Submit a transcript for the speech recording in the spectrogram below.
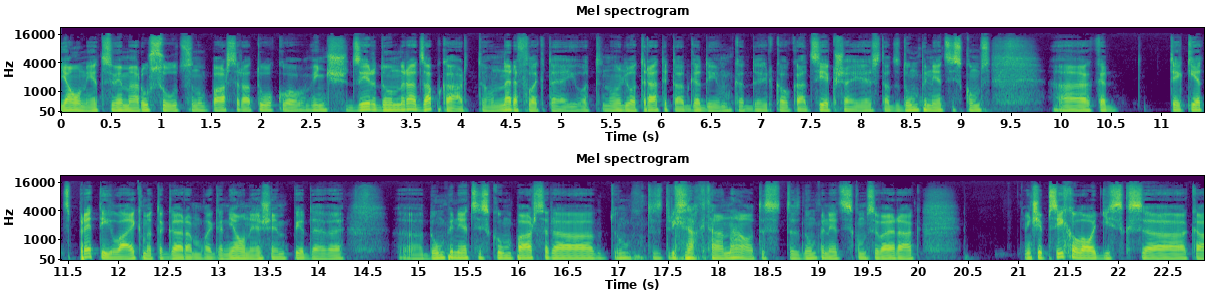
Jaunietis vienmēr uzsūc nu, pārsvarā to, ko viņš dzird un redz apkārt, un nereflektējot. Nu, ļoti reti ir tādi gadījumi, kad ir kaut kāds iekšējais dumpienieciskums, kad tiek iets pretī laikmeta garam, lai gan jauniešiem piedēvē. Dumpinieciskumu pārsvarā nu, tas drīzāk tā nav. Tas, tas dumpienieciskums ir vairāk. Viņš ir psiholoģisks, kā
